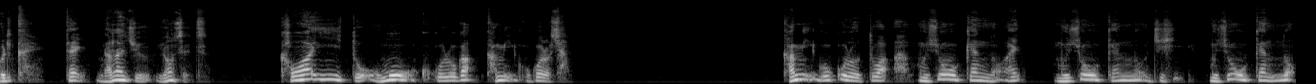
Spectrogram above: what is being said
ご理解。第74節。可愛いと思う心が神心者。神心とは無条件の愛。無条件の慈悲。無条件の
